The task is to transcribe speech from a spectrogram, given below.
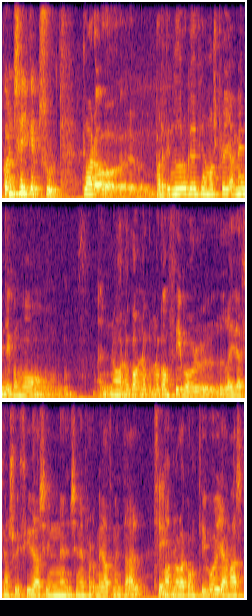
consell que et surt? Claro, partiendo de lo que decíamos previamente, como no, no, no- no concibo la ideación suicida sin, sin enfermedad mental, Sí. no, la concibo y además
